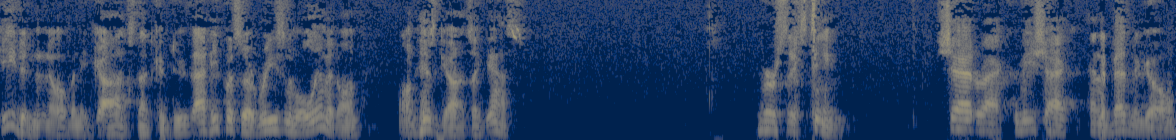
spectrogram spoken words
he didn't know of any gods that could do that. He puts a reasonable limit on, on his gods, I guess. Verse 16 Shadrach, Meshach, and Abednego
